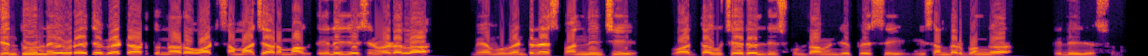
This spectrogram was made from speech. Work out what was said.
జంతువులను ఎవరైతే వేటాడుతున్నారో వాటి సమాచారం మాకు తెలియజేసిన వెడల మేము వెంటనే స్పందించి వారి తగు చర్యలు తీసుకుంటామని చెప్పేసి ఈ సందర్భంగా తెలియజేస్తున్నాం.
